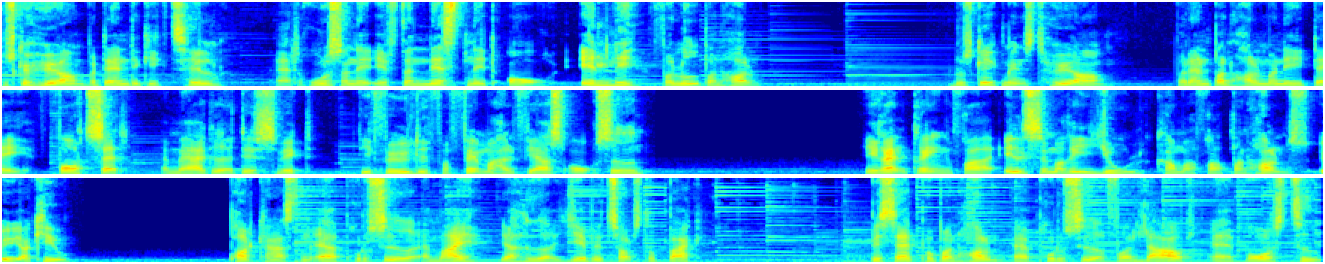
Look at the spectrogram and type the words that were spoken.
Du skal høre om, hvordan det gik til, at russerne efter næsten et år endelig forlod Bornholm. Du skal ikke mindst høre om, hvordan Bornholmerne i dag fortsat er mærket af det svigt, de følte for 75 år siden. Erindringen fra Else Marie Jul kommer fra Bornholms Øarkiv. Podcasten er produceret af mig. Jeg hedder Jeppe Tolstrup Bak. Besat på Bornholm er produceret for Loud af Vores Tid,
